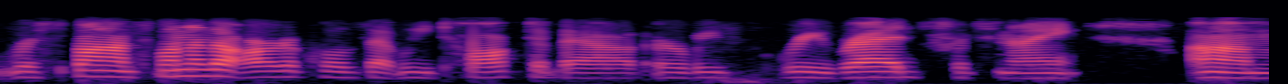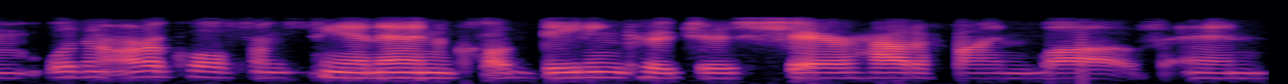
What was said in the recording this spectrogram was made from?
response. One of the articles that we talked about or we reread for tonight um, was an article from CNN called "Dating Coaches Share How to Find Love," and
